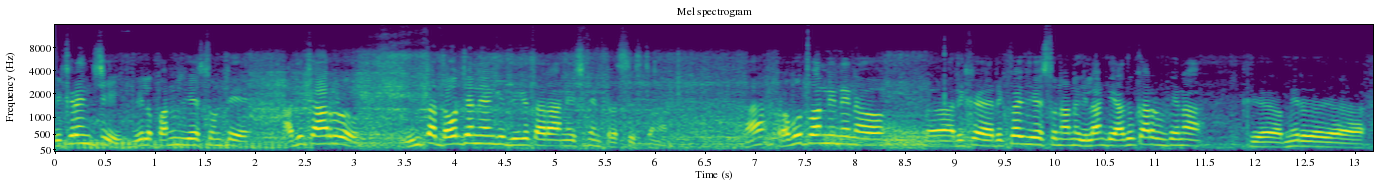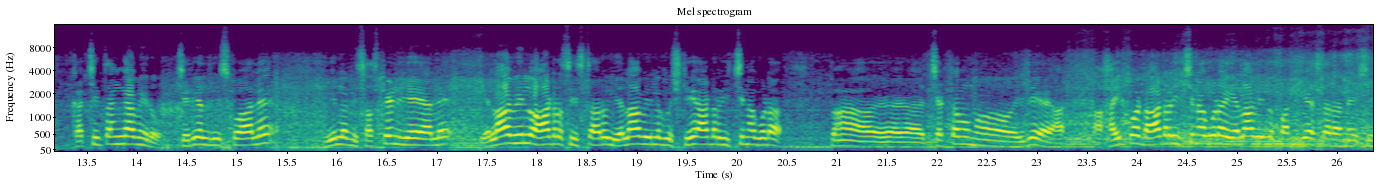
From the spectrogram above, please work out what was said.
విక్రయించి వీళ్ళు పనులు చేస్తుంటే అధికారులు ఇంత దౌర్జన్యానికి దిగుతారా అనేసి నేను ప్రశ్నిస్తున్నాను. ప్రభుత్వాన్ని నేను రిక రిక్వెస్ట్ చేస్తున్నాను. ఇలాంటి అధికారుల పైన మీరు ఖచ్చితంగా మీరు చర్యలు తీసుకోవాలి వీళ్ళని సస్పెండ్ చేయాలి. ఎలా వీళ్ళు ఆర్డర్స్ ఇస్తారు ఎలా వీళ్ళకు స్టే ఆర్డర్ ఇచ్చినా కూడా చట్టం ఇది హైకోర్టు ఆర్డర్ ఇచ్చినా కూడా ఎలా వీళ్ళు పని చేస్తారు అనేసి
